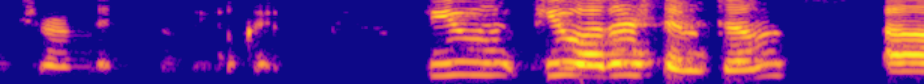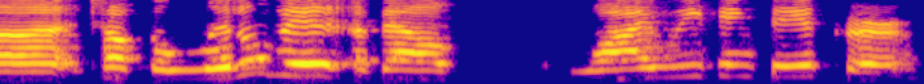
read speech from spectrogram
make sure I missed something. Okay, a few few other symptoms. Uh, talk a little bit about why we think they occur,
